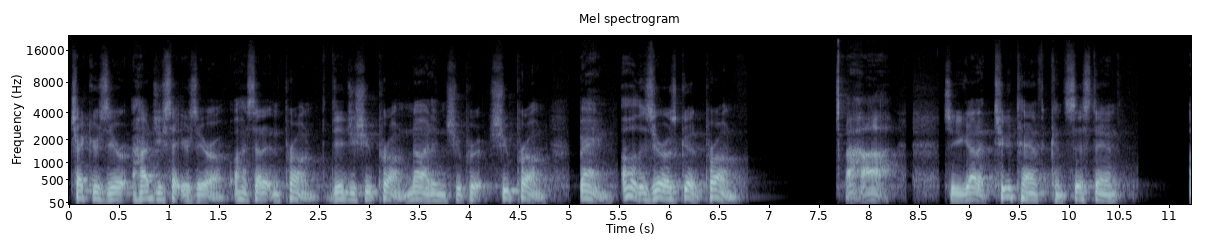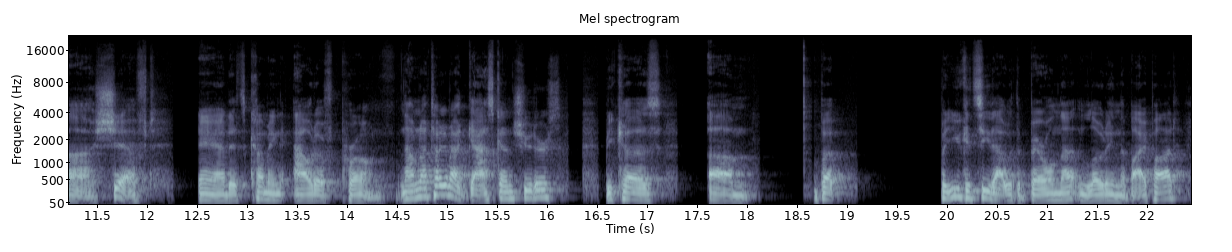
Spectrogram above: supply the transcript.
check your zero. How'd you set your zero? Oh, I set it in prone. Did you shoot prone? No, I didn't shoot, shoot prone. Bang. Oh, the zero is good. Prone. Aha. So you got a two tenth consistent uh, shift, and it's coming out of prone. Now I'm not talking about gas gun shooters because, um, but but you can see that with the barrel nut and loading the bipod,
